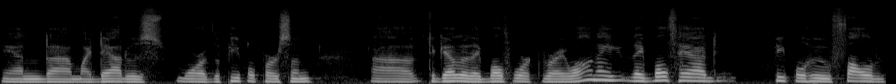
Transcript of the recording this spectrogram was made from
and uh, my dad was more of the people person. Uh, together, they both worked very well, and they, they both had people who followed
